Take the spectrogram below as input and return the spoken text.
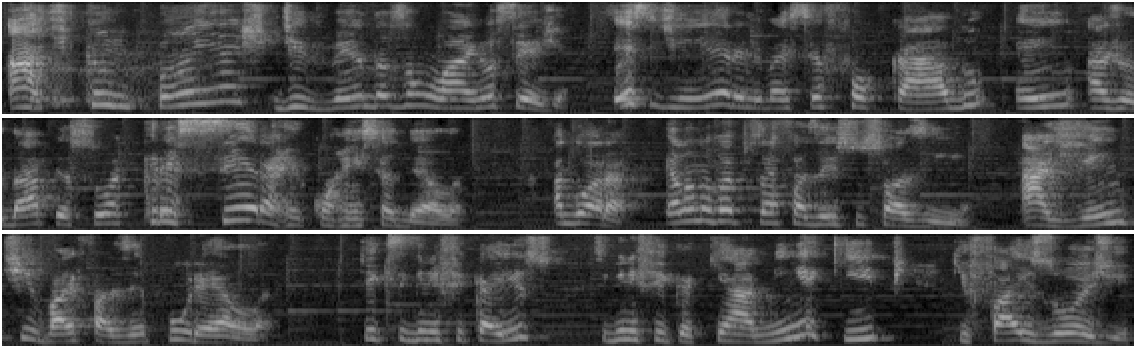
as campanhas de vendas online, ou seja, esse dinheiro ele vai ser focado em ajudar a pessoa a crescer a recorrência dela. Agora, ela não vai precisar fazer isso sozinha. A gente vai fazer por ela. O que, que significa isso? Significa que a minha equipe, que faz hoje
